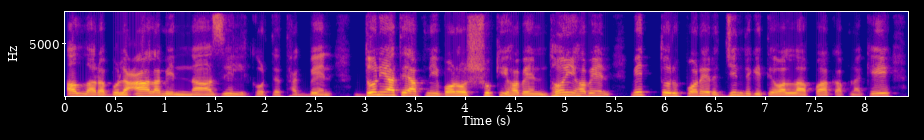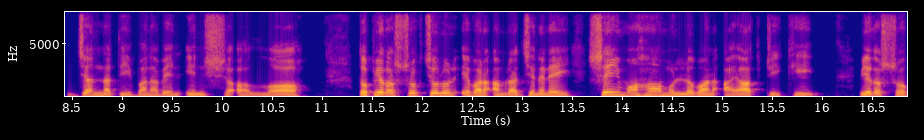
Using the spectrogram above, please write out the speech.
আল্লাহ রাবুল আলামিন নাজিল করতে থাকবেন। দুনিয়াতে আপনি বড় সুখী হবেন, ধনী হবেন, মৃত্যুর পরের জিন্দগিতে আল্লাহ পাক আপনাকে জান্নাতি বানাবেন, ইনশাআল্লাহ। তো প্রিয় দর্শক চলুন এবার আমরা জেনে নেই সেই মহামূল্যবান আয়াতটি কি প্রিয় দর্শক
